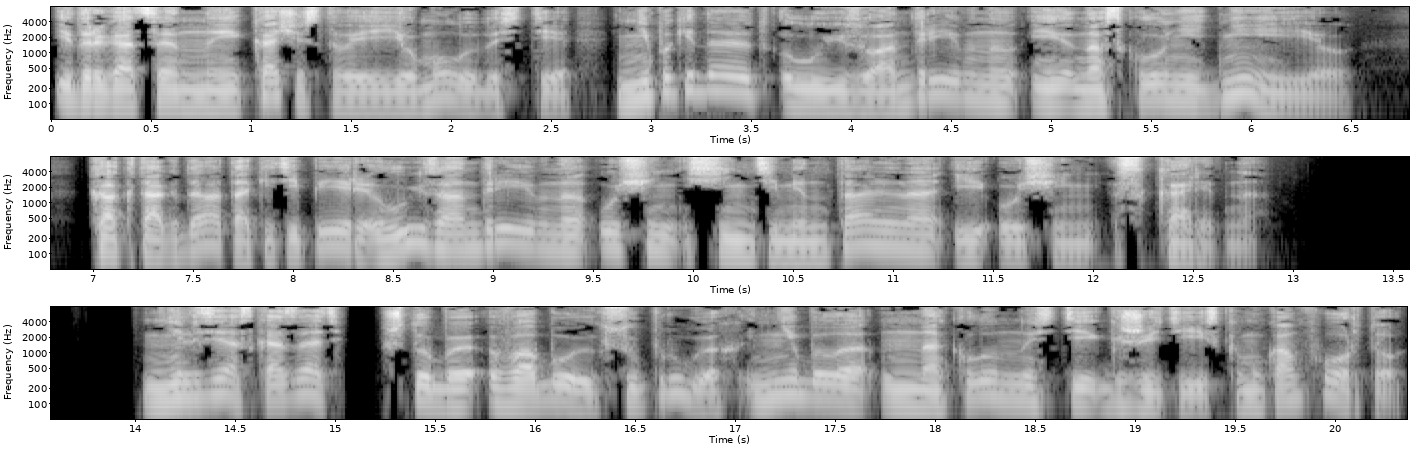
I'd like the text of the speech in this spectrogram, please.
и драгоценные качества ее молодости не покидают Луизу Андреевну и на склоне дней ее. Как тогда, так и теперь Луиза Андреевна очень сентиментальна и очень скаредна. Нельзя сказать, чтобы в обоих супругах не было наклонности к житейскому комфорту,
